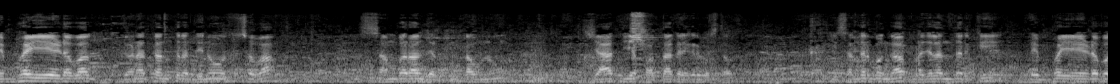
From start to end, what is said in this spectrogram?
డెబ్బై ఏడవ గణతంత్ర దినోత్సవ సంబరాలు జరుపుకుంటా ఉన్నాం. జాతీయ పతాకలు ఎగరవేస్తాం ఈ సందర్భంగా ప్రజలందరికీ డెబ్బై ఏడవ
